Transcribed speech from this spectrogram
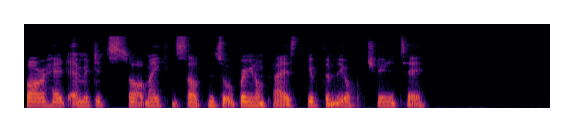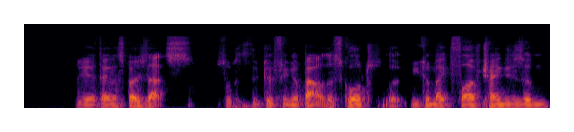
far ahead. Emma did start making subs and sort of bringing on players to give them the opportunity. Yeah, Dan, I suppose that's sort of the good thing about the squad that you can make five changes and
